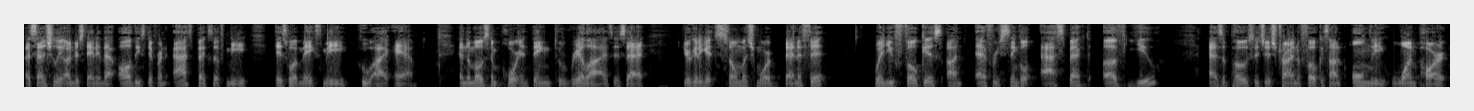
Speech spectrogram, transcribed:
Essentially, understanding that all these different aspects of me is what makes me who I am. And the most important thing to realize is that you're going to get so much more benefit when you focus on every single aspect of you as opposed to just trying to focus on only one part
